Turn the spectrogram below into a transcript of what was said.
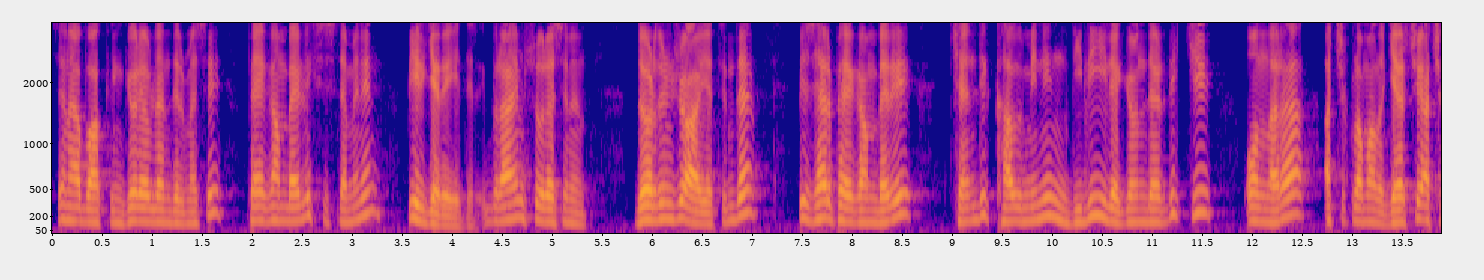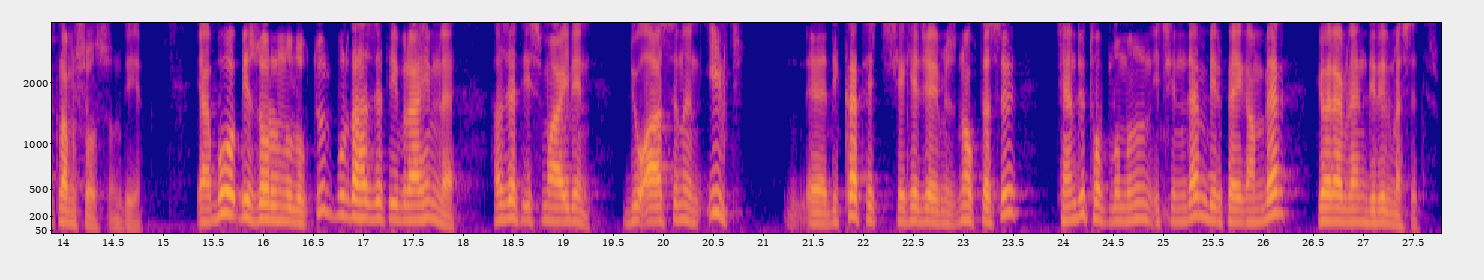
Cenab-ı Hakk'ın görevlendirmesi peygamberlik sisteminin bir gereğidir. İbrahim suresinin dördüncü ayetinde biz her peygamberi kendi kavminin diliyle gönderdik ki onlara açıklamalı, gerçeği açıklamış olsun diye. Yani bu bir zorunluluktur. Burada Hazreti İbrahim'le Hazreti İsmail'in duasının ilk e, dikkat çekeceğimiz noktası kendi toplumunun içinden bir peygamber görevlendirilmesidir.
